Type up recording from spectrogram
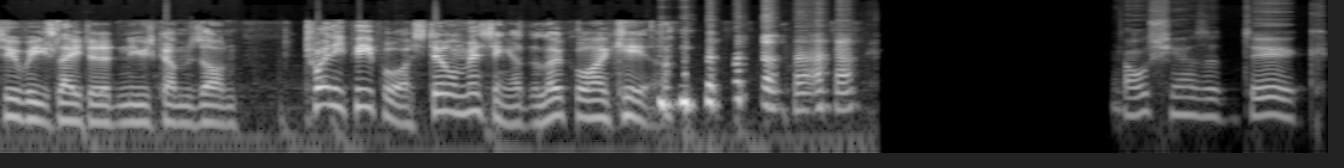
Two weeks later, the news comes on. 20 people are still missing at the local IKEA. Oh, she has a dick.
